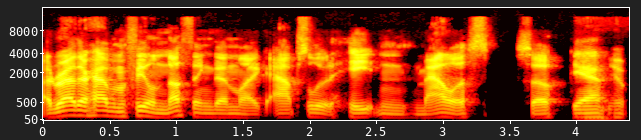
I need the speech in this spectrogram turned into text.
I'd rather have him feel nothing than like absolute hate and malice. So Yeah. Yep.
